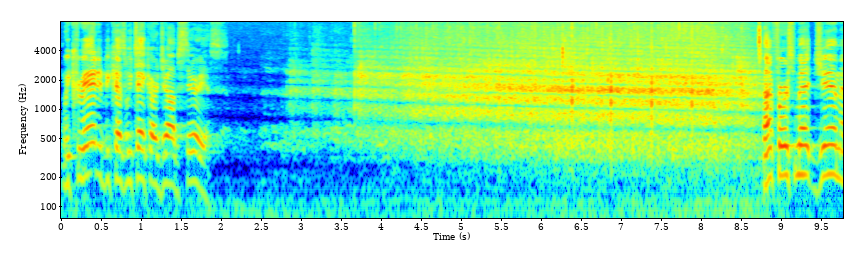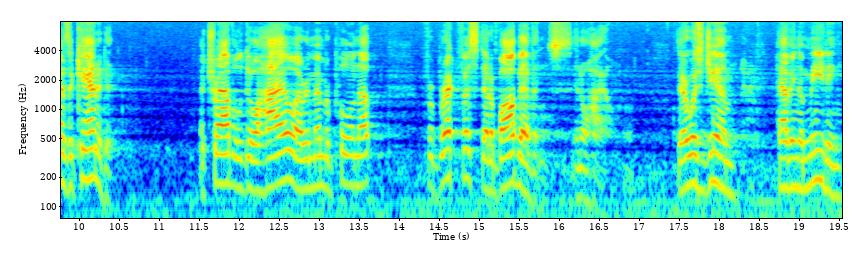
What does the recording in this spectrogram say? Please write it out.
We created because we take our job serious. I first met Jim as a candidate. I traveled to Ohio. I remember pulling up for breakfast at a Bob Evans in Ohio. There was Jim having a meeting,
